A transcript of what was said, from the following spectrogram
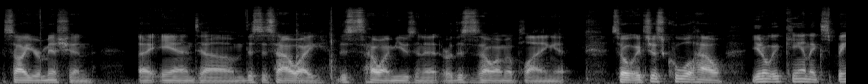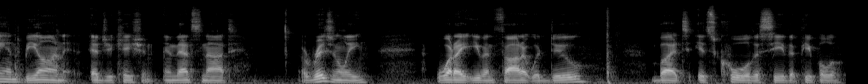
I saw your mission, uh, and um, this is how I this is how I'm using it, or this is how I'm applying it." So it's just cool how you know it can expand beyond education, and that's not originally what I even thought it would do but it's cool to see that people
